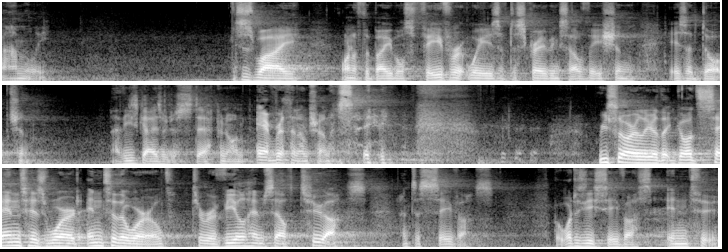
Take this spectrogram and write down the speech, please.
family. This is why one of the Bible's favorite ways of describing salvation is adoption. Now, these guys are just stepping on everything I'm trying to say. we saw earlier that God sends His word into the world to reveal Himself to us and to save us. But what does He save us into?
